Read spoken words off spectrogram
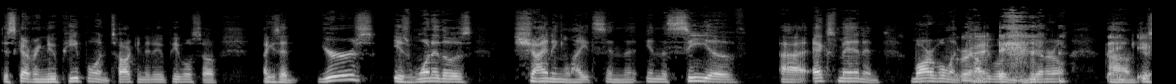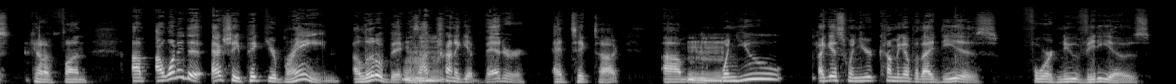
discovering new people and talking to new people. So, like I said, yours is one of those shining lights in the in the sea of uh, X Men and Marvel and right. comic books in general. um, just kind of fun. Um, I wanted to actually pick your brain a little bit because mm-hmm. I'm trying to get better at TikTok. Um, mm-hmm. When you, I guess, when you're coming up with ideas for new videos,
